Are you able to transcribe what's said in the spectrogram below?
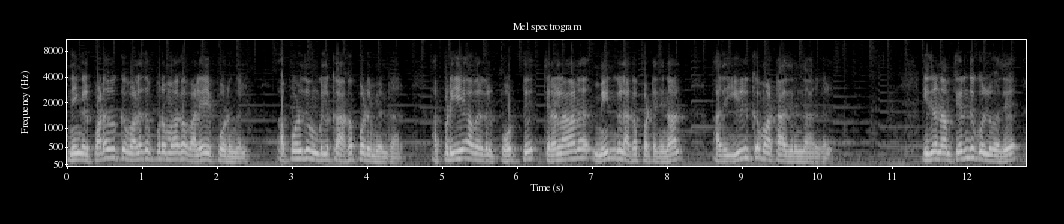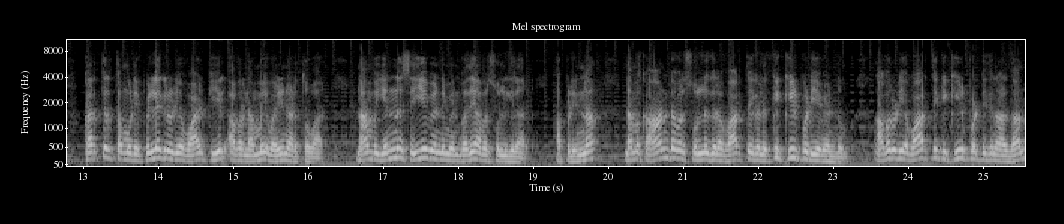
நீங்கள் படவுக்கு வலதுபுறமாக வலையை போடுங்கள். அப்பொழுது உங்களுக்கு அகப்படும் என்றார். அப்படியே அவர்கள் போட்டு திரளான மீன்கள் அகப்பட்டதினால் அதை இழுக்க மாட்டாதிருந்தார்கள். இதில் நாம் தெரிந்து கொள்வது கர்த்தர் தம்முடைய பிள்ளைகளுடைய வாழ்க்கையில் அவர் நம்மை வழி நடத்துவார். நாம் என்ன செய்ய வேண்டும் என்பதை அவர் சொல்கிறார். அப்படின்னா நமக்கு ஆண்டவர் சொல்லுகிற வார்த்தைகளுக்கு கீழ்ப்படிய வேண்டும். அவருடைய வார்த்தைக்கு கீழ்ப்பட்டதினால்தான்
